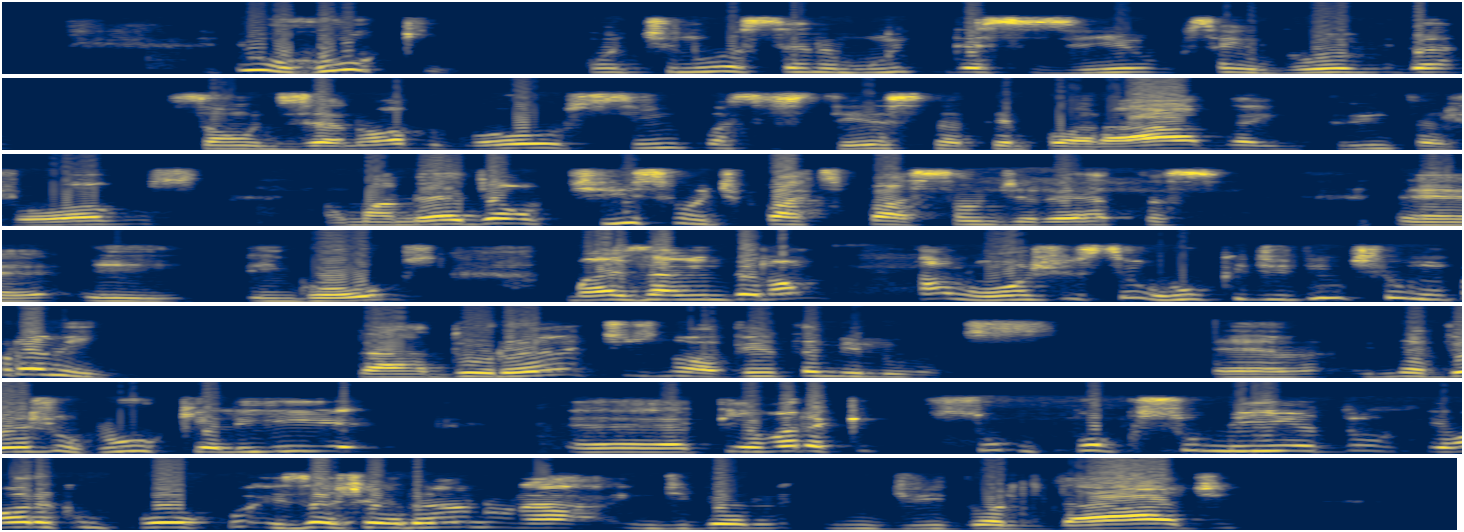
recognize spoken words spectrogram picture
E o Hulk continua sendo muito decisivo, sem dúvida. São 19 gols, 5 assistências na temporada, em 30 jogos. Uma média altíssima de participação diretas é, em, em, gols, mas ainda não está longe de ser o Hulk de 21 para mim, tá? durante os 90 minutos. É, ainda vejo o Hulk ali, é, tem hora que um pouco sumido, tem hora que um pouco exagerando na individualidade,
